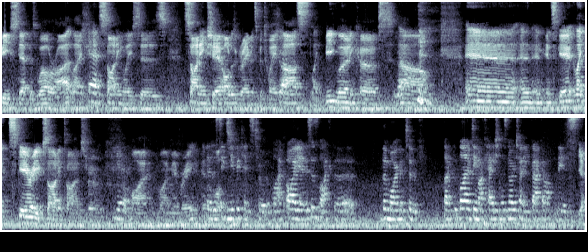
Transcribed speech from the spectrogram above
big step as well, right? Like Yeah. signing leases, signing shareholders agreements between us, like big learning curves. Yeah. Um, and, and, and, and scary, like scary, exciting times from, Yeah. from my my memory. And There's a significance to it of like, oh yeah, this is like the the moment of like the line of demarcation. There's no turning back after this. Yeah.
